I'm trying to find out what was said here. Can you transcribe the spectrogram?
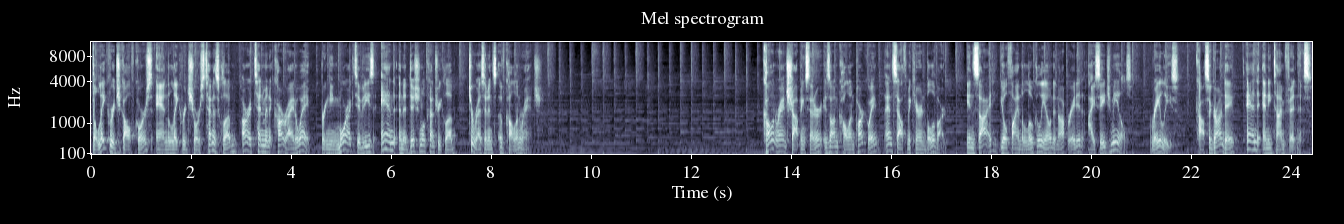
The Lakeridge Golf Course and Lakeridge Shores Tennis Club are a 10-minute car ride away, bringing more activities and an additional country club to residents of Caughlin Ranch. Caughlin Ranch Shopping Center is on Caughlin Parkway and South McCarran Boulevard. Inside, you'll find the locally owned and operated Ice Age Meals, Raley's, Casa Grande, and Anytime Fitness.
